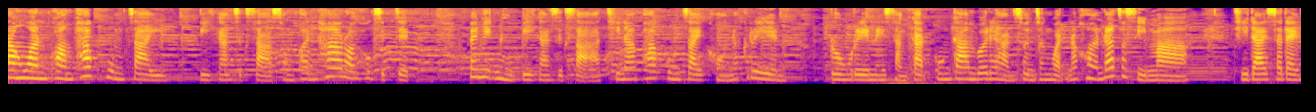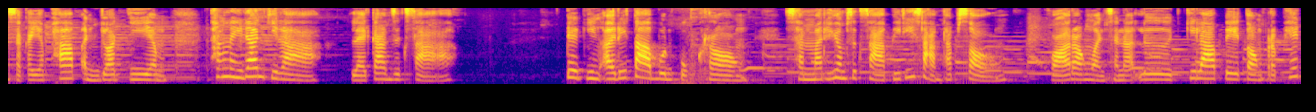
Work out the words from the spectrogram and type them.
รางวัลความภาคภูมิใจ ปีการศึกษา 2567 เป็นอีกหนึ่งปีการศึกษาที่น่าภาคภูมิใจของนักเรียน โรงเรียนในสังกัดองค์การบริหารส่วนจังหวัดนครราชสีมา ที่ได้แสดงศักยภาพอันยอดเยี่ยม ทั้งในด้านกีฬาและการศึกษา เด็กหญิงอาริตาบุญปกครอง ชั้นมัธยมศึกษาปีที่3ทับ2คว้ารางวัลชนะเลิศ กีฬาเปตองประเภท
